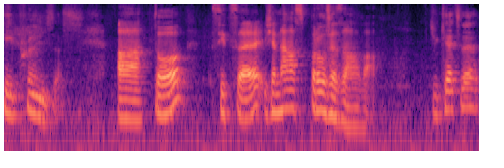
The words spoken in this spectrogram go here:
He prunes us. A to sice, že nás prořezává. Did you catch that?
